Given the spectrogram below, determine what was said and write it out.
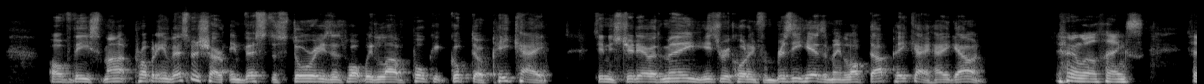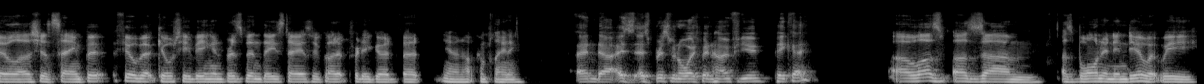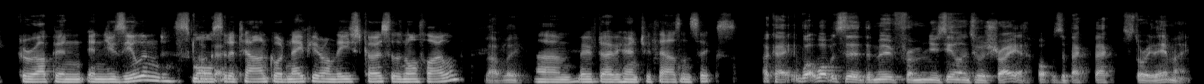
of the Smart Property Investment Show. Investor Stories is what we love. Pulkit Gupta, PK, is in the studio with me. He's recording from Brizzy. He hasn't been locked up. PK, how you going? well, thanks, Phil. I was just saying, but feel a bit guilty being in Brisbane these days. We've got it pretty good, but yeah, not complaining. And uh, has, has Brisbane always been home for you, PK? Uh, well, I was, I was, um, I was born in India. But we grew up in, in New Zealand, small okay. sort of town called Napier on the east coast of the North Island. Lovely. Um, moved over here in 2006. Okay. What, what was the, the move from New Zealand to Australia? What was the back back story there, mate?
